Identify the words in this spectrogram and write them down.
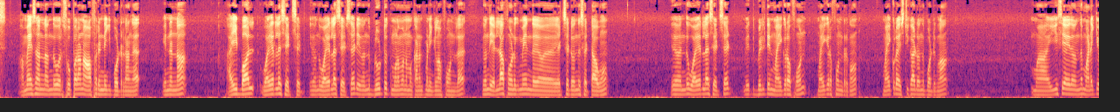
ஃப்ரெண்ட்ஸ் அமேசானில் வந்து ஒரு சூப்பரான ஆஃபர் இன்றைக்கி போட்டிருக்காங்க. என்னென்னா ஐபால் ஒயர்லெஸ் ஹெட்செட் இது வந்து ஒயர்லெஸ் ஹெட்செட் இது வந்து ப்ளூடூத் மூலமாக நம்ம கனெக்ட் பண்ணிக்கலாம் ஃபோனில் இது வந்து எல்லா ஃபோனுக்குமே இந்த uh, ஹெட்செட் வந்து செட் ஆகும். இது வந்து wireless headset with built in microphone microphone இருக்கும் மைக்ரோ எஸ்டி கார்டு வந்து போட்டுக்கலாம். ஈஸியாக இதை வந்து மடக்கி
